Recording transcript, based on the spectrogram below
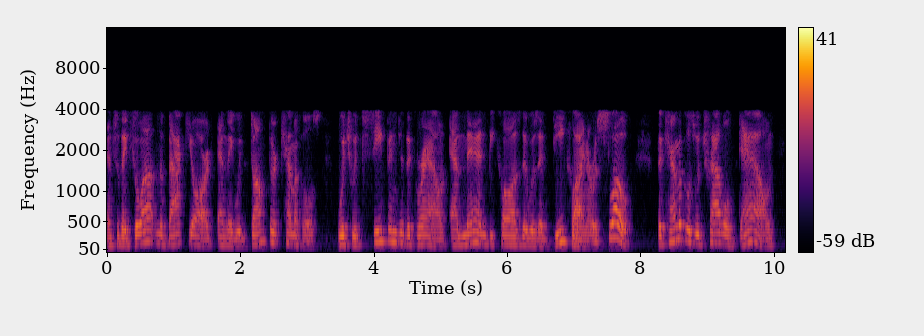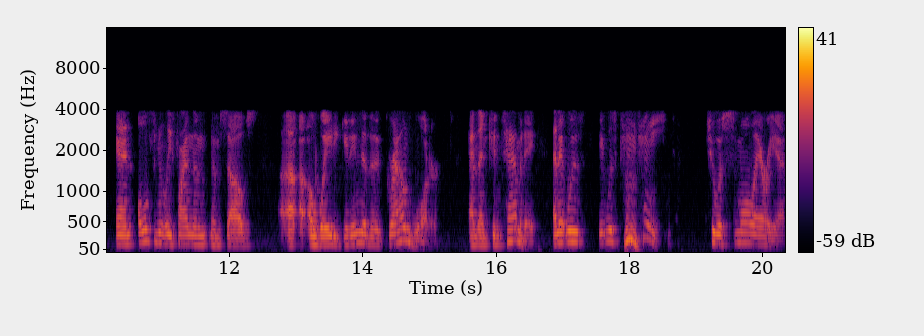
and so they'd go out in the backyard and they would dump their chemicals, which would seep into the ground, and then because there was a decline or a slope, the chemicals would travel down and ultimately find them themselves uh, a way to get into the groundwater and then contaminate. And it was it was contained hmm. to a small area,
